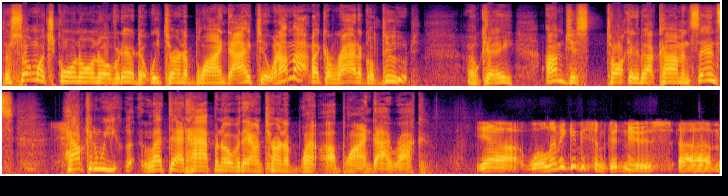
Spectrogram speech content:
There's so much going on over there that we turn a blind eye to. And I'm not like a radical dude, okay? I'm just talking about common sense How can we let that happen over there and turn a, a blind eye, Rock? Yeah, well, let me give you some good news. Um,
